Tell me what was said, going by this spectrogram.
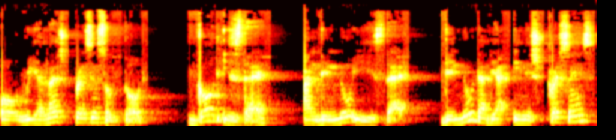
or realized presence of God. God is there and they know He is there. They know that they are in His presence,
